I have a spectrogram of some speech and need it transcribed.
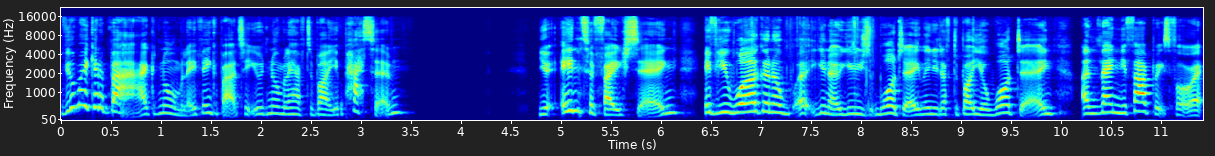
If you're making a bag, normally, think about it, you would normally have to buy your pattern, your interfacing. If you were going to, uh, you know, use wadding, then you'd have to buy your wadding and then your fabrics for it.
